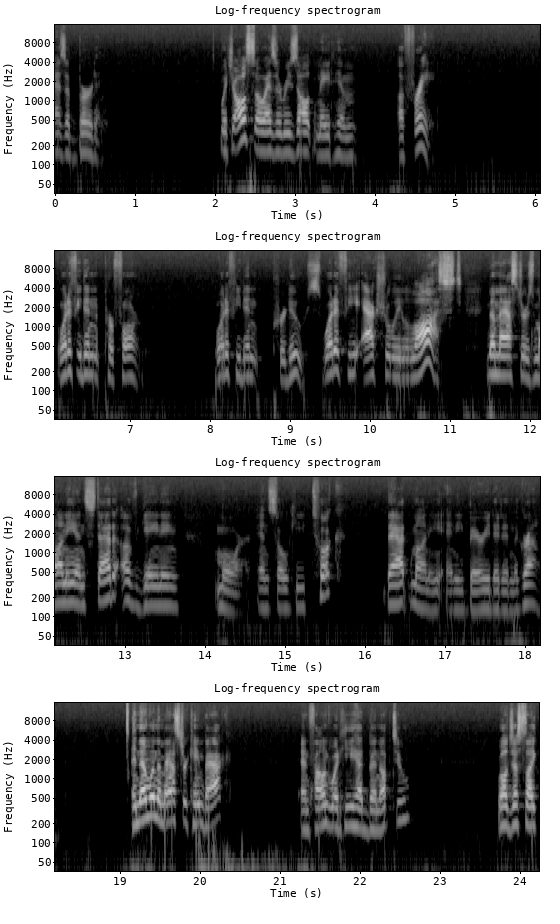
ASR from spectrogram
as a burden, which also, as a result, made him afraid. What if he didn't perform? What if he didn't produce? What if he actually lost the master's money instead of gaining more? And so he took that money and he buried it in the ground. And then when the master came back and found what he had been up to, well, just like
